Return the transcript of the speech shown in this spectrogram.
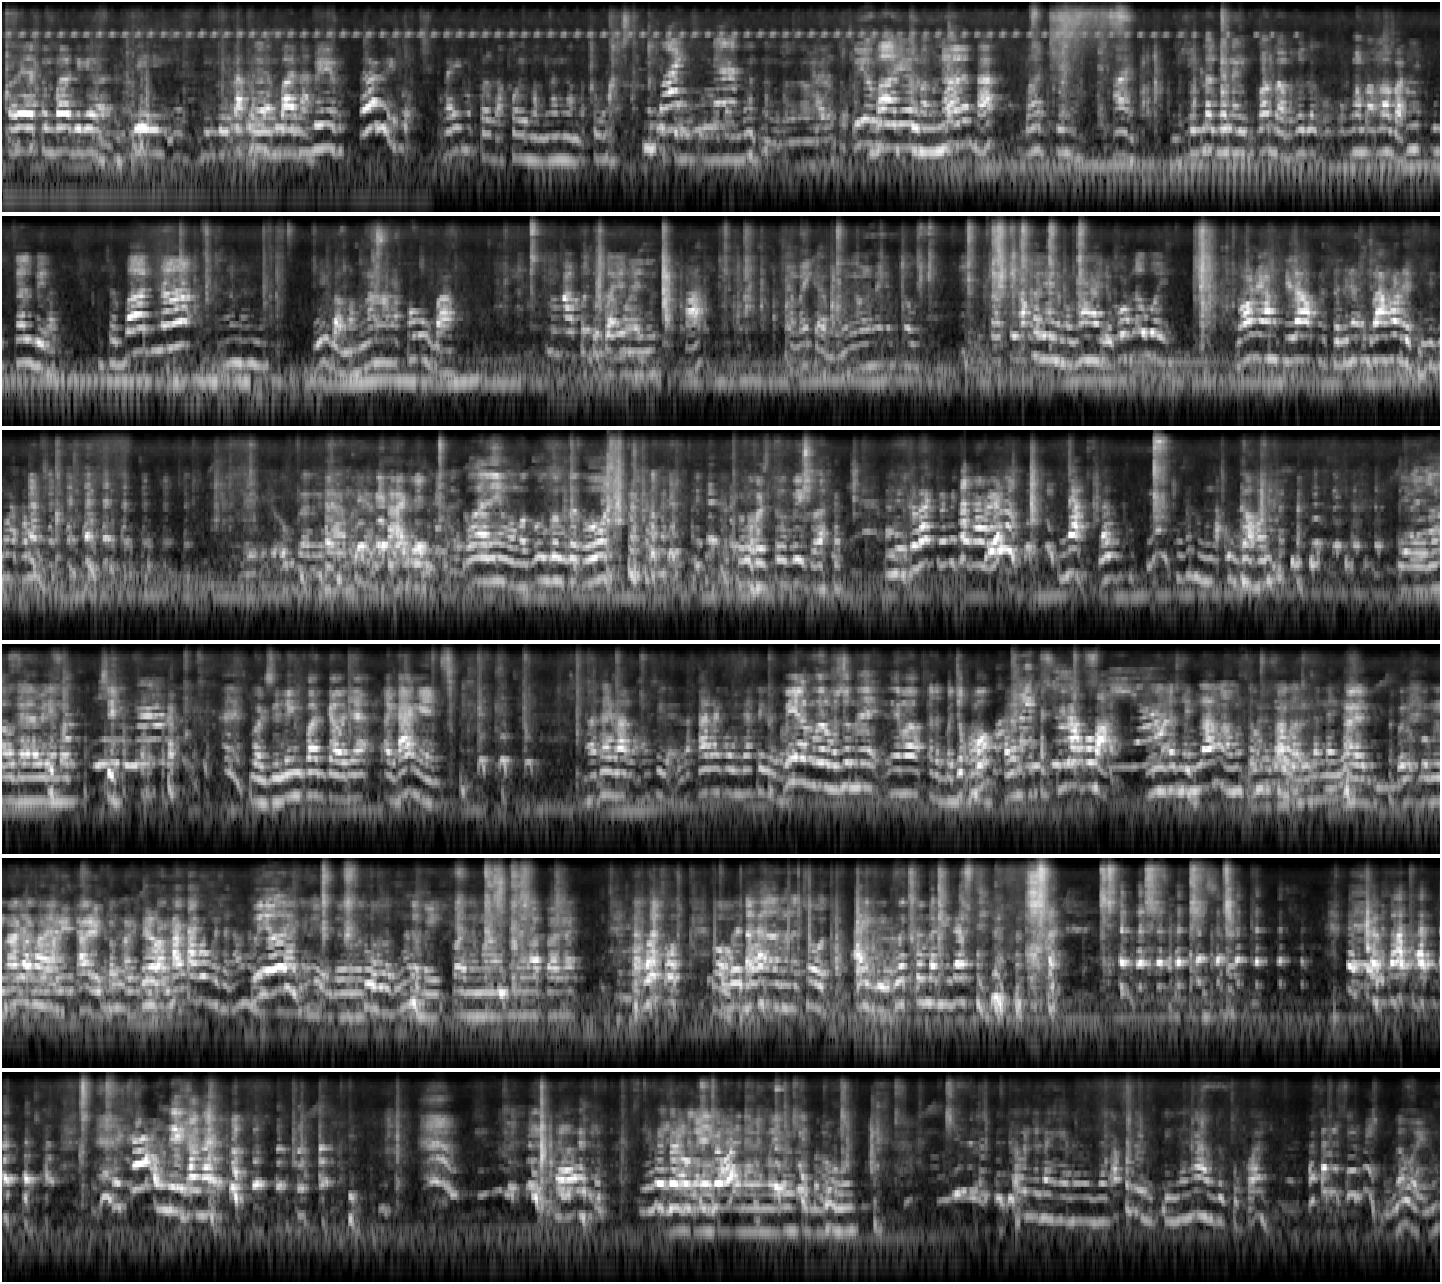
Kaya itong body ka. Di hindi tapos ang bana. Sabi ko. Kaya mo pala ako yung mga matugas. Kuya, bad ko na. Ha? Bad ko na. Ay, Masudlag ka ng kuwan ba? Masudlag kung nga ba ba? Sa bad na. Ano na. di ba? Mga nga ba? Makapod ko kayo na. Ha? May ka, may may ka to. Ako din ang mga ko. Laway. Mga niya ang tila ako sabi ng ugahal eh. Hindi mo kaman. Uglang na naman ang hagin. Ako ano mo, mag-ugong ka host. host tubig ba? Ano ka ba? Kami ka na rin. Na, lago ko. Kaya ko mga ugahal. Di ba yung mga gawin na mag... si- Magsilingpan ka niya, ang hangin. Nasay ba? Sige, lakaran ko nga sige. Kuya, mga musun na yung mga kada bajok mo? Kaya nakatagpila ko ba? Yung lasong lang. Ang ito. Ay, balubong na natin ang arit-arit ang arit Pero mata ko kasi na. Kuya! Tulog na. Sabay ko ng mga pinanapangan. Oh, taka naman nagsuot. Ay, bigot ko lang ni Dustin. Ikaw, hindi ka na. Di ba doon Ikaw kaya nagtigawan? kaya namin mayroon si Bagungon. Hindi ba nagtigawan doon ang yan? Ako doon, tingnan nga, doon ko kuhan. Basta na sir, me. Maglaway, no?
